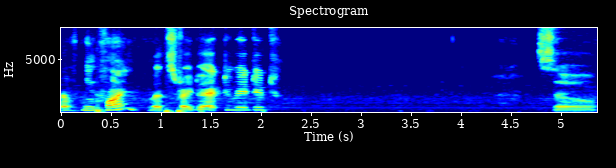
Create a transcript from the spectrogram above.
Everything fine. Let's try to activate it. So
